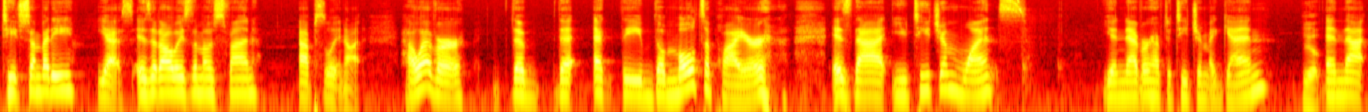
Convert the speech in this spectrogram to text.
teach somebody? Yes. Is it always the most fun? Absolutely not. However, the the the the multiplier is that you teach them once, you never have to teach them again. Yep. And that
